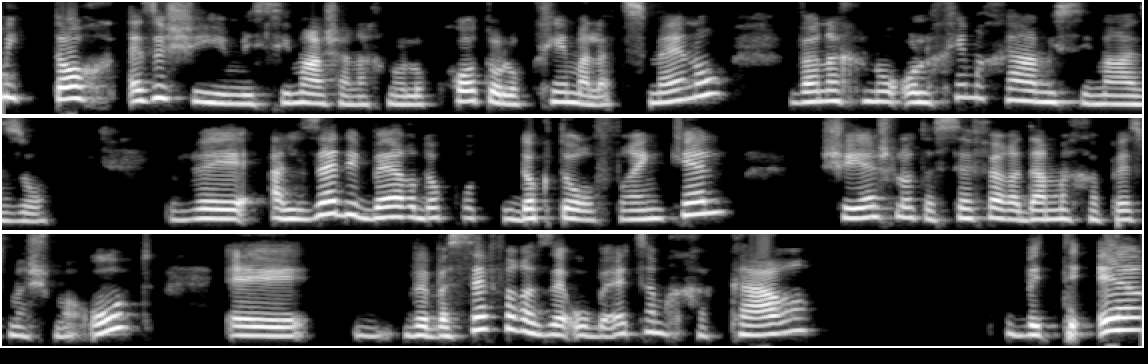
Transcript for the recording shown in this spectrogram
מתוך איזושהי משימה שאנחנו לוקחות או לוקחים על עצמנו ואנחנו הולכים אחרי המשימה הזו. ועל זה דיבר דוק, דוקטור פרנקל שיש לו את הספר אדם מחפש משמעות אה, ובספר הזה הוא בעצם חקר ותיאר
